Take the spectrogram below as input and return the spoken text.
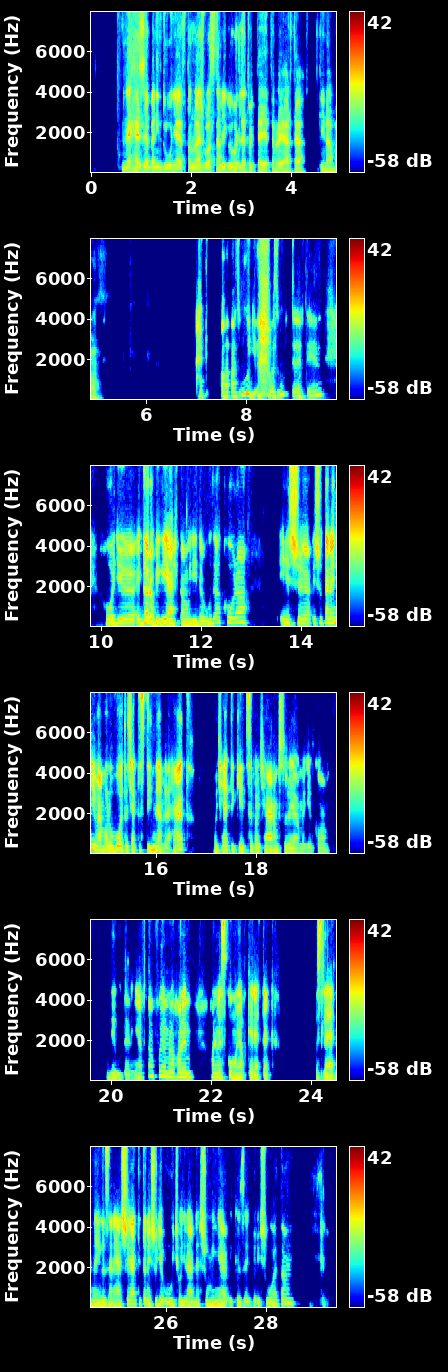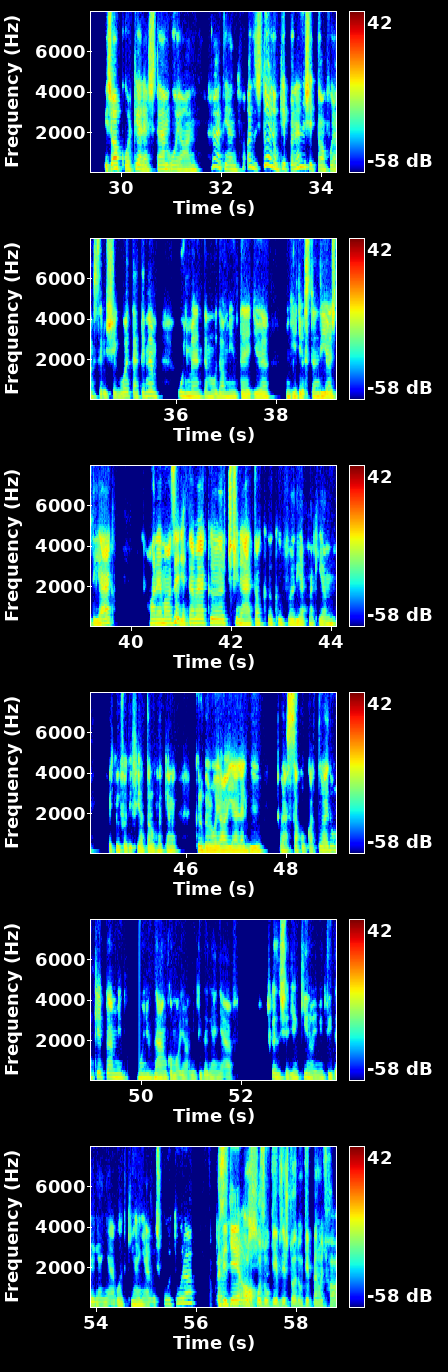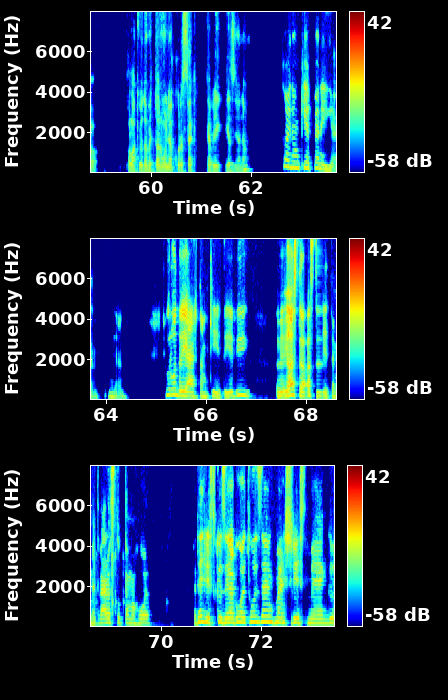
nehezebben induló nyelvtanulásból aztán végül hogy lehet, hogy te egyetemre jártál Kínában? Hát az úgy, az úgy történt, hogy egy darabig jártam ugye ide Udakóra, és, és utána nyilvánvaló volt, hogy hát ezt így nem lehet, hogy heti kétszer vagy háromszor elmegyek a délutáni nyelvtanfolyamra, hanem, hanem ez komolyabb keretek ezt lehetne igazán elsajátítani, és ugye úgy, hogy ráadásul még nyelvi közegben is voltam, és akkor kerestem olyan, hát ilyen, az is tulajdonképpen ez is egy tanfolyamszerűség volt, tehát én nem úgy mentem oda, mint egy, mint egy ösztöndíjas diák, hanem az egyetemek csináltak külföldieknek ilyen, vagy külföldi fiataloknak ilyen körülbelül olyan jellegű olyan szakokat tulajdonképpen, mint mondjuk nálunk a magyar, mint idegen nyelv. És ez is egy ilyen kínai, mint idegen nyelv volt, kínai nyelv és kultúra. Ez egy ilyen és... alapozó képzés tulajdonképpen, hogyha valaki oda megy tanulni, akkor azt el kell végeznie, nem? Tulajdonképpen igen, igen. És akkor oda jártam két évig, azt, a, azt az egyetemet választottam, ahol hát egyrészt közel volt hozzánk, másrészt meg,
